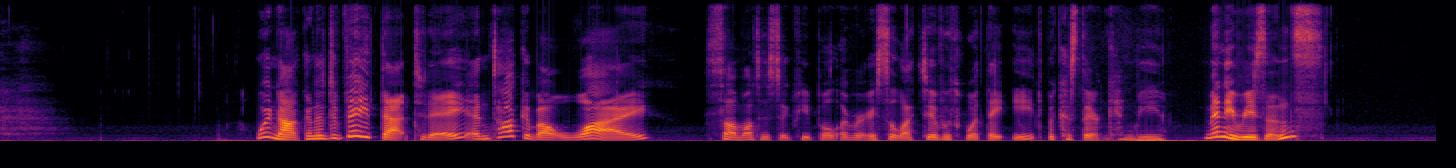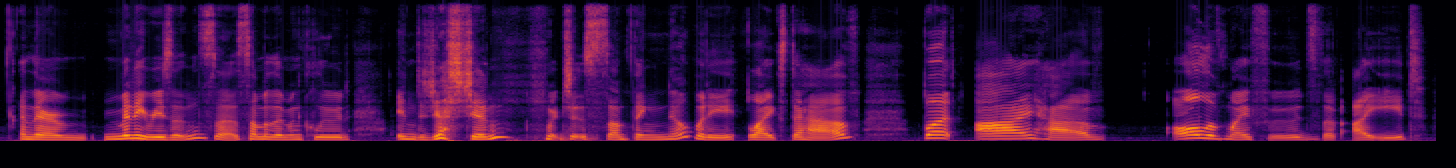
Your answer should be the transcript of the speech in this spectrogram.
We're not going to debate that today and talk about why some autistic people are very selective with what they eat because there can be many reasons. And there are many reasons. Uh, some of them include indigestion, which is something nobody likes to have. But I have all of my foods that I eat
